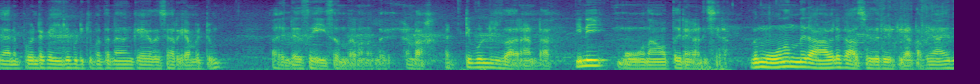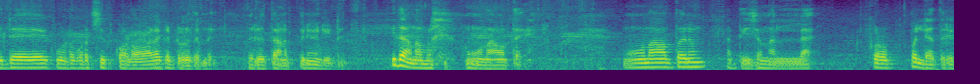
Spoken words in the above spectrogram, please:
ഞാനിപ്പോൾ എന്റെ കയ്യിൽ പിടിക്കുമ്പോൾ തന്നെ നിങ്ങൾക്ക് ഏകദേശം അറിയാൻ പറ്റും. അതിന്റെ സൈസ് എന്താണെന്നുള്ളത്. കണ്ടാ അടിപൊളി ഒരു സാധനം കണ്ടാ. ഇനി മൂന്നാമത്തേനെ കാണിച്ചു തരാം. ഇത് മൂന്നൊന്ന് രാവിലെ കാശ് ചെയ്തിട്ട് കിട്ടി കേട്ടോ അപ്പോൾ ഞാൻ ഇതിന്റെ കൂടെ കുറച്ച് കുളവാഴൊക്കെ ഇട്ട് കൊടുത്തിട്ടുണ്ട്. ഒരു തണുപ്പിന് വേണ്ടിയിട്ട്. ഇതാണ് നമ്മൾ മൂന്നാമത്തെ. മൂന്നാമത്തനും അത്യാവശ്യം നല്ല കുഴപ്പമില്ലാത്തൊരു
